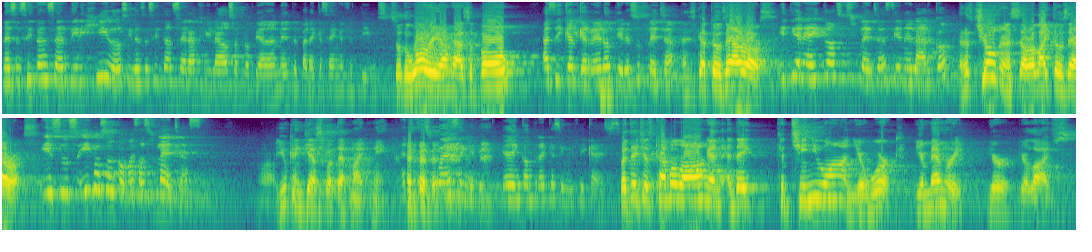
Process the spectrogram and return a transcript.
necesitan ser dirigidos y necesitan ser afilados apropiadamente para que sean efectivos. So the warrior has a bow, Así que el guerrero tiene su flecha and he's got those arrows. y tiene ahí todas sus flechas, tiene el arco And his children are like those arrows. y sus hijos son como esas flechas. Well, you can guess what that might mean. Entonces puedes signific- encontrar qué significa eso. but they just come along and, and they continue on your work, your memory, your, your lives.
